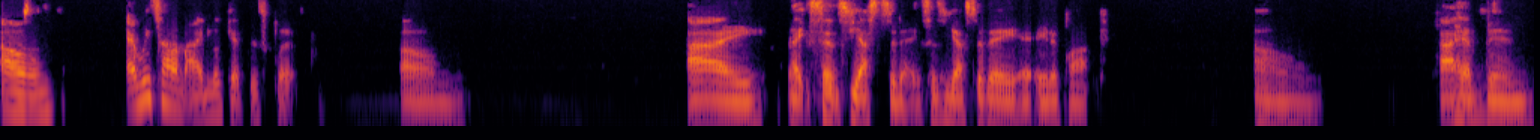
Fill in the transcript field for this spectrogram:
um, every time I look at this clip, um, I like since yesterday, since yesterday at eight o'clock, um, I have been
